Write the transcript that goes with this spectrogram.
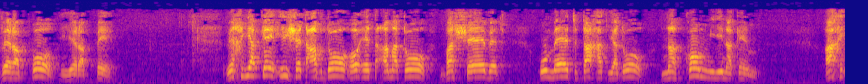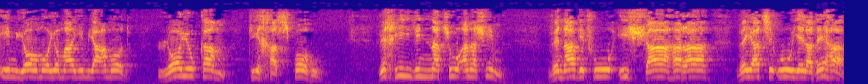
ורפו ירפא. וכי יכה איש את עבדו או את אמתו בשבט, ומת תחת ידו, נקום ינקם. אך אם יום או יומיים יעמוד, לא יוקם, כי כספו הוא. וכי ינצו אנשים, ונגפו אישה הרה, ויצאו ילדיה,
